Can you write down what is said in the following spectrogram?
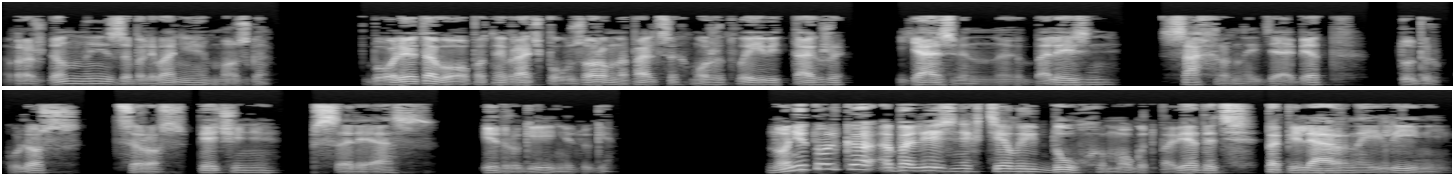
врожденные заболевания мозга. Более того, опытный врач по узорам на пальцах может выявить также язвенную болезнь, сахарный диабет, туберкулез, цирроз печени, псориаз и другие недуги. Но не только о болезнях тела и духа могут поведать папиллярные линии.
